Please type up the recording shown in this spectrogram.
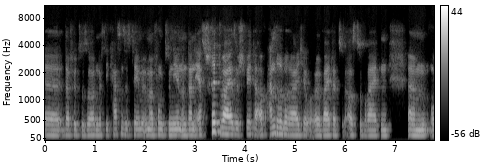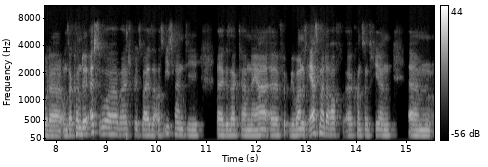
äh, dafür zu sorgen, dass die Kassensysteme immer funktionieren und dann erst schrittweise später auf andere Bereiche äh, weiter zu, auszubreiten. Ähm, oder unser Kunde Össur beispielsweise aus Island, die äh, gesagt haben, naja, äh, wir wollen uns erstmal darauf konzentrieren, ähm,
